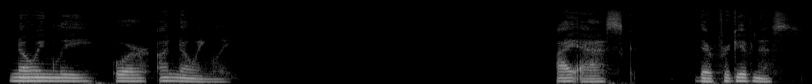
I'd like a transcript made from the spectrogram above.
knowingly or unknowingly. I ask their forgiveness.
